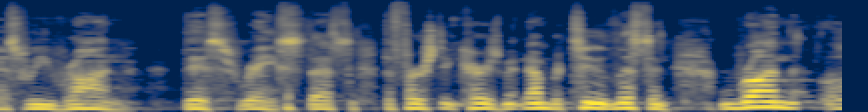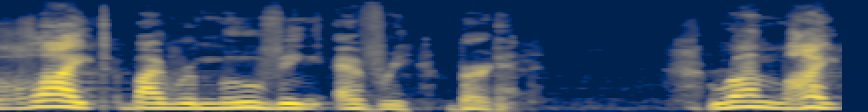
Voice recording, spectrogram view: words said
as we run this race. That's the first encouragement. Number two, listen, run light by removing every burden. Run light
